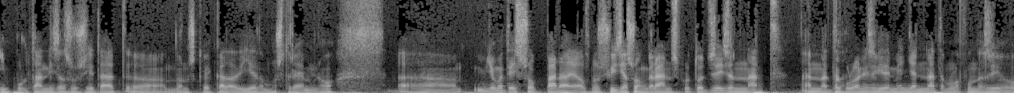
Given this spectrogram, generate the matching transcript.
important dins la societat eh, doncs que cada dia demostrem no? eh, jo mateix sóc pare els meus fills ja són grans però tots ells han anat han anat a colònies, evidentment, ja han anat amb la Fundació,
